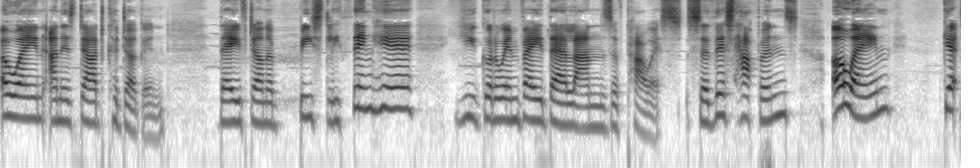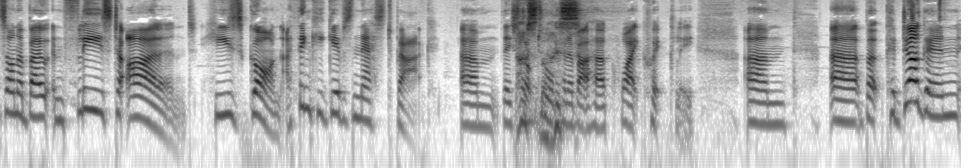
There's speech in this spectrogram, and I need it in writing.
Owain and his dad Cadogan. They've done a beastly thing here. You've got to invade their lands of Powys." So this happens. Owain gets on a boat and flees to Ireland. He's gone. I think he gives Nest back. Um, they stop That's talking nice. about her quite quickly. Um, uh, but Cadogan,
